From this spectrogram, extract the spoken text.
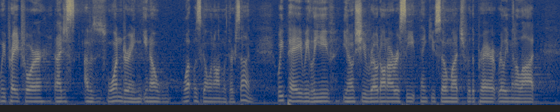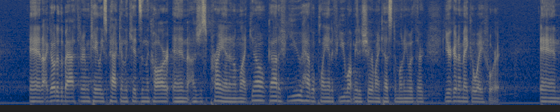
We prayed for her, and I just, I was just wondering, you know, what was going on with her son. We pay, we leave. You know, she wrote on our receipt, Thank you so much for the prayer. It really meant a lot. And I go to the bathroom. Kaylee's packing the kids in the car, and I was just praying. And I'm like, you know, God, if you have a plan, if you want me to share my testimony with her, you're going to make a way for it. And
